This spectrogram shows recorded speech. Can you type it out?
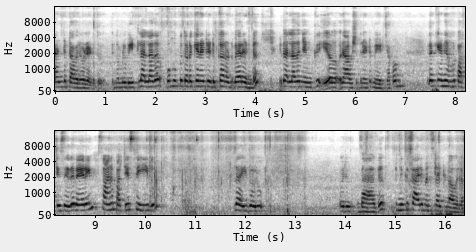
രണ്ട് ടവൽ കൂടെ എടുത്തു. നമ്മൾ വീട്ടിലല്ലാതെ മുഖമൊക്കെ തുടയ്ക്കാനായിട്ട് എടുക്കാറുണ്ട്. വേറെ ഉണ്ട്. ഇതല്ലാതെ ഞങ്ങൾക്ക് ഒരാവശ്യത്തിനായിട്ട് മേടിച്ചു അപ്പം ഇതൊക്കെയാണ് നമ്മൾ പർച്ചേസ് ചെയ്തത്. വേറെയും സാധനം പർച്ചേസ് ചെയ്തു. ഇതാ ഇതൊരു ഒരു ബാഗ് നിങ്ങൾക്ക് കാര്യം മനസ്സിലായിട്ടുണ്ടാവുമല്ലോ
